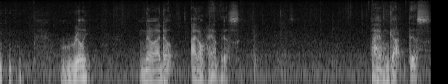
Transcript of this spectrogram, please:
really? No, I don't I don't have this. I haven't got this.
